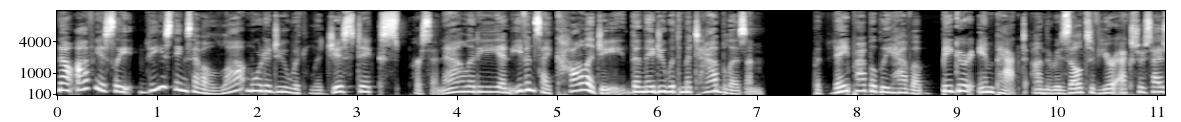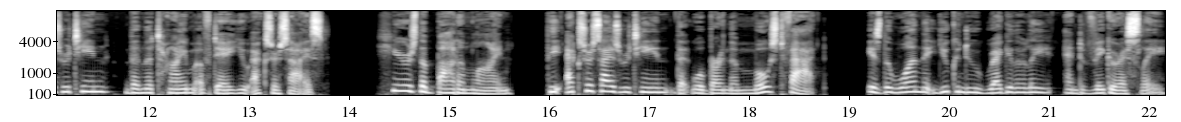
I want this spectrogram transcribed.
Now, obviously, these things have a lot more to do with logistics, personality, and even psychology than they do with metabolism. But they probably have a bigger impact on the results of your exercise routine than the time of day you exercise. Here's the bottom line the exercise routine that will burn the most fat is the one that you can do regularly and vigorously.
